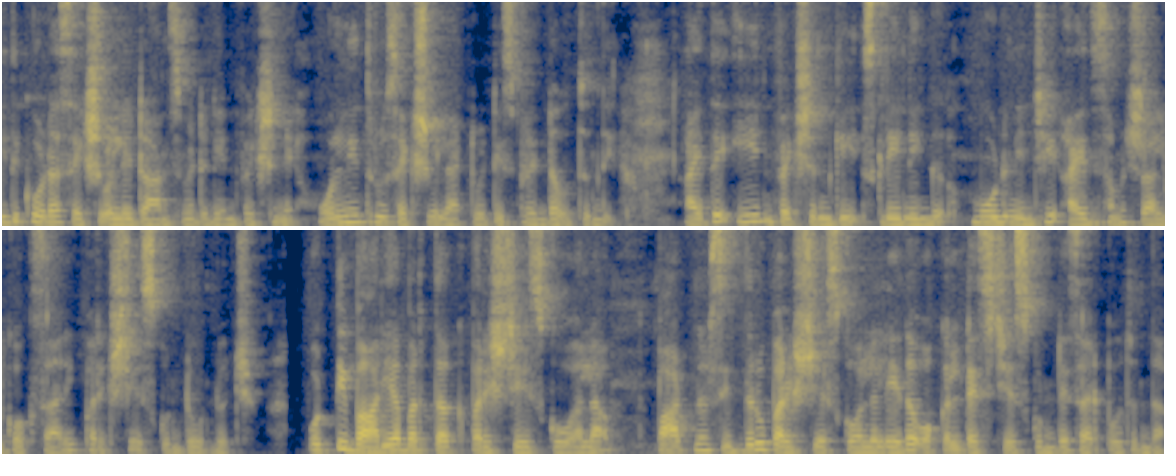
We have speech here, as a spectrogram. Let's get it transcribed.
ఇది కూడా సెక్షువల్లీ ట్రాన్స్మిటెడ్ ఇన్ఫెక్షనే. Only through sexual activity spread అవుతుంది. అయితే ఈ ఇన్ఫెక్షన్కి స్క్రీనింగ్ మూడు నుంచి ఐదు సంవత్సరాలకు ఒకసారి పరీక్ష చేసుకుంటూ ఉండొచ్చు. ఒట్టి భార్యాభర్త పరీక్ష చేసుకోవాలా? పార్ట్నర్స్ ఇద్దరూ పరీక్ష చేసుకోవాలా? లేదా ఒకళ్ళు టెస్ట్ చేసుకుంటే సరిపోతుందా?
